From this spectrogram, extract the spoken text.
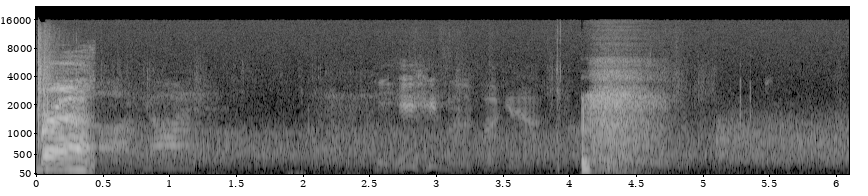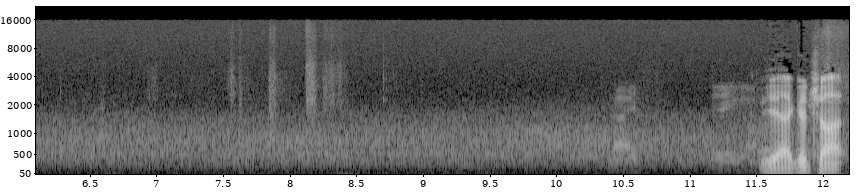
Bruh. Nice. There you go. Yeah, good shot.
